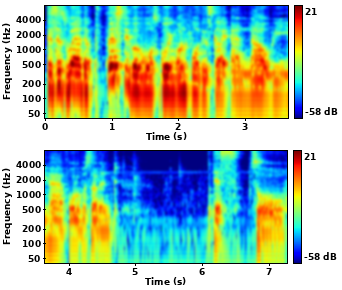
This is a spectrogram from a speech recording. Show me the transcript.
This is where the festival was going on for this guy and now we have all of a sudden this. So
